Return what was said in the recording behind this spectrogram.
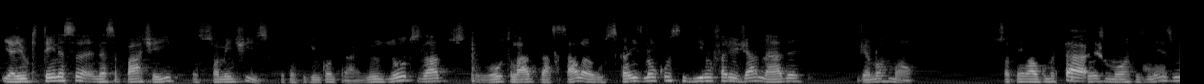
E aí o que tem nessa, nessa parte aí é somente isso que eu consegui encontrar. Nos outros lados, o outro lado da sala, os cães não conseguiram farejar nada dia normal. Só tem lá algumas tá. pessoas mortas mesmo,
